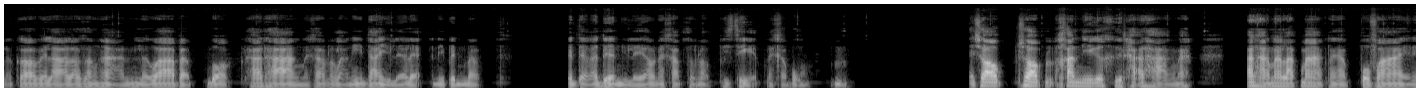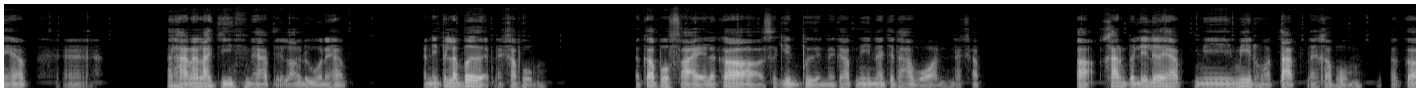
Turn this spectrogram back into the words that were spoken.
แล้วก็เวลาเราสังหารหรือว่าแบบบอกท่าทางนะครับ หลักๆนี่ได้อยู่แล้วแหละ อันนี้เป็นแบบเป็นแต่ละเดือนอยู่แล้วนะครับสำหรับพิเศษนะครับผมอืม ชอบชอบขั้นนี้ก็คือท่าทางนะท่าทางน่ารักมากนะครับ โปรไฟล์นะครับอ่าท่าทางน่ารักจริงนะครับ เดี๋ยวรอดูนะครับ อันนี้เป็นระเบิดนะครับ ผม แล้วก็โปรไฟล์แล้วก็สกินปืนนะครับ นี่น่าจะทาวรนะครับ ก็ขั้นไปเรื่อยๆครับ มีมีดหัวตัดนะครับ ผม แล้วก็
